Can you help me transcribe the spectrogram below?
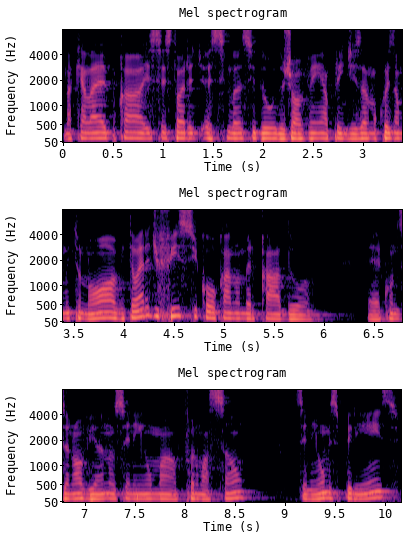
naquela época essa história, esse lance do, do jovem aprendiz era uma coisa muito nova, então era difícil se colocar no mercado é, com 19 anos sem nenhuma formação, sem nenhuma experiência.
